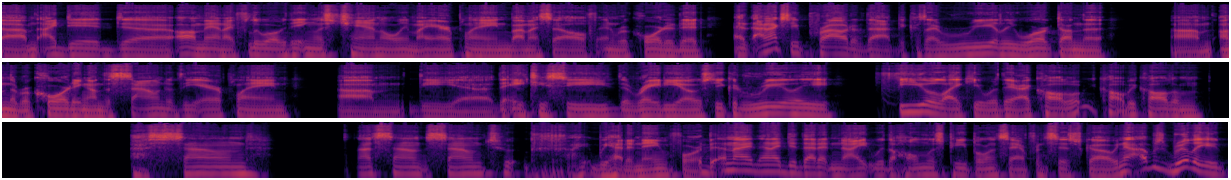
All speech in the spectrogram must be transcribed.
Um, I did, uh, oh man, I flew over the English Channel in my airplane by myself and recorded it. And I'm actually proud of that because I really worked on the, um, on the recording, on the sound of the airplane, um, the, uh, the ATC, the radio. So you could really feel like you were there. I called, what we called, we called them uh, sound, not sound, sound to, we had a name for it. And I, and I did that at night with the homeless people in San Francisco. Now I was really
